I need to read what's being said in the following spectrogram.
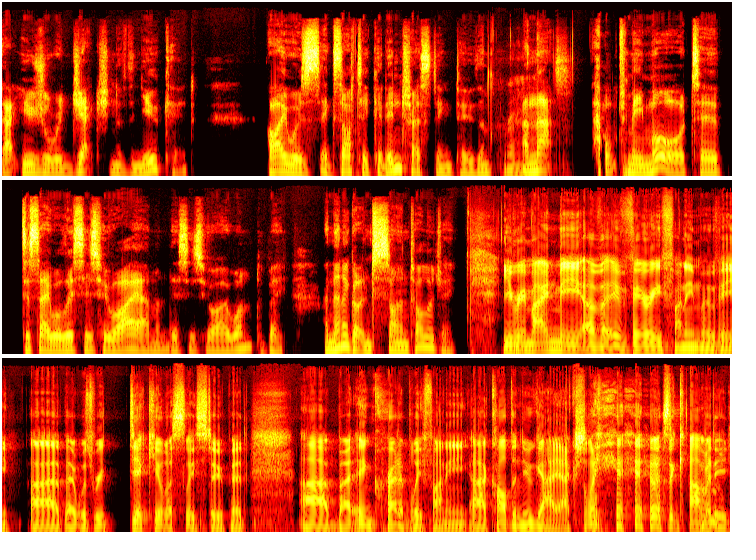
that usual rejection of the new kid. I was exotic and interesting to them, Right. and that helped me more to to say, well, this is who I am, and this is who I want to be. And then I got into Scientology. You remind me of a very funny movie uh, that was ridiculously stupid, uh, but incredibly funny, uh, called The New Guy. Actually, it was a comedy.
